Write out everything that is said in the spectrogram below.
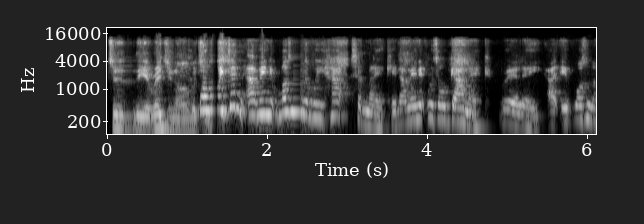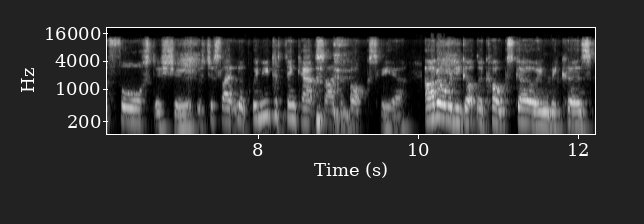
to the original, which Well, was- we didn't. I mean, it wasn't that we had to make it. I mean, it was organic, really. It wasn't a forced issue. It was just like, look, we need to think outside the box here. I'd already got the cogs going because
